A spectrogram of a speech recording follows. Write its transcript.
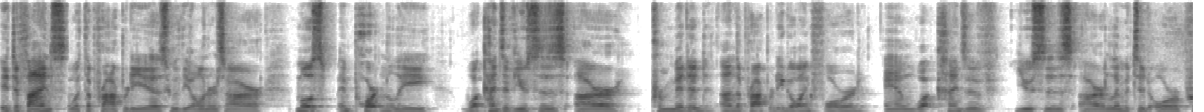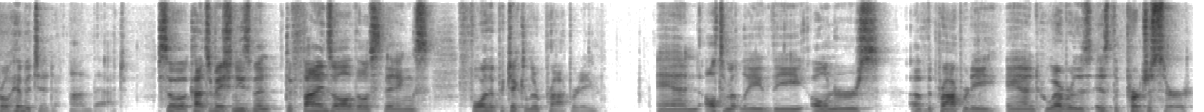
It defines what the property is, who the owners are. Most importantly, what kinds of uses are permitted on the property going forward, and what kinds of uses are limited or prohibited on that. So, a conservation easement defines all those things for the particular property, and ultimately, the owners of the property and whoever is the purchaser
